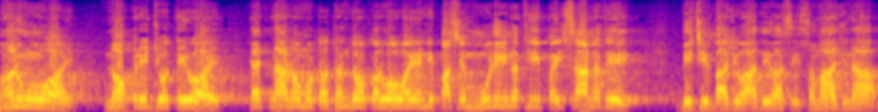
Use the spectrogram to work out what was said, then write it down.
ભણવું હોય, નોકરી જોતી હોય, કંઈક નાનો મોટો ધંધો કરવો હોય, એની પાસે મૂડી નથી, પૈસા નથી. બીજી બાજુ આદિવાસી સમાજના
